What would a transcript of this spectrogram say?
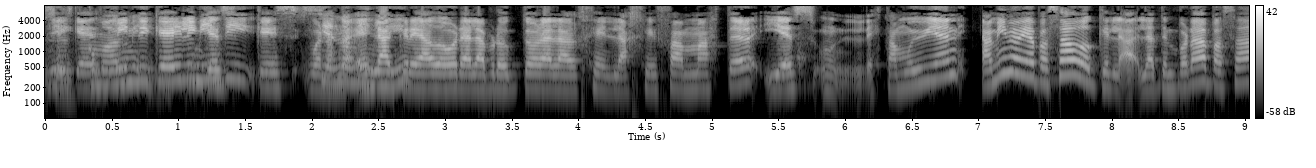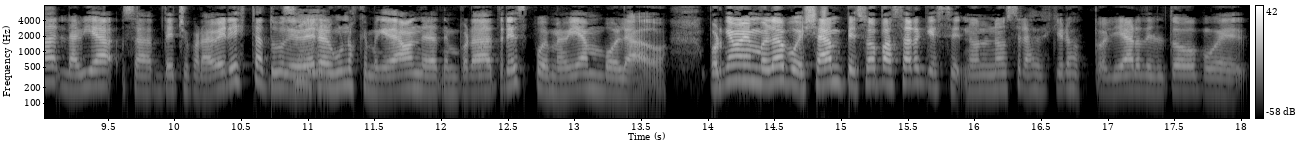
Sí, que es Mindy Mi- Kaling, que es, que es, bueno, es la creadora, la productora, la, je- la jefa máster, y es, un- está muy bien. A mí me había pasado que la, la temporada pasada la había, o sea, de hecho, para ver esta tuve que Sí. ver algunos que me quedaban de la temporada 3, pues me habían volado. ¿Por qué me habían volado? Porque ya empezó a pasar que se, no, no se las quiero spoilear del todo, porque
